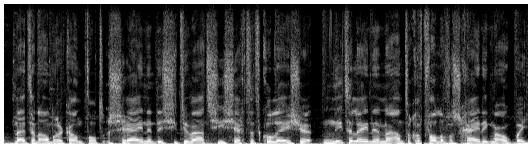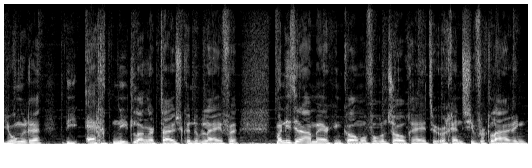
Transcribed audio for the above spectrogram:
Het leidt aan de andere kant tot schrijnende situaties, zegt het college. Niet alleen in een aantal gevallen van scheiding... maar ook bij jongeren die echt niet langer thuis kunnen blijven... maar niet in aanmerking komen voor een zogeheten urgentieverklaring.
